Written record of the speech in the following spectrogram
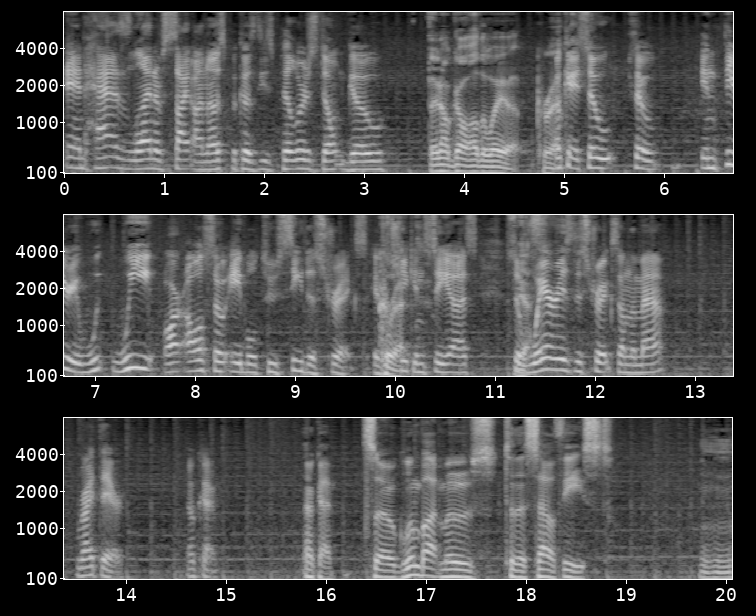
And has line of sight on us because these pillars don't go. they don't go all the way up. Correct. Okay, so so in theory, we, we are also able to see the Strix if she can see us. So Yes. where is the Strix on the map? Right there. Okay. Okay, so Gloombot moves to the southeast. Mm-hmm.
